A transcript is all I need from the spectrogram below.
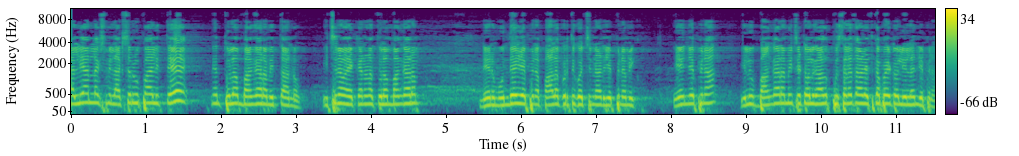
కళ్యాణ్ లక్ష్మి లక్ష రూపాయలు ఇస్తే నేను తులం బంగారం ఇస్తాను. ఇచ్చినవా ఎక్కడన్నా తులం బంగారం? నేను ముందే చెప్పిన పాలకృతికి వచ్చినాడు చెప్పిన మీకు. ఏం చెప్పినా? వీళ్ళు బంగారం ఇచ్చేటోళ్ళు కాదు పుస్తలతాడు ఎత్తుకపోయేటోళ్ళు వీళ్ళని చెప్పిన.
